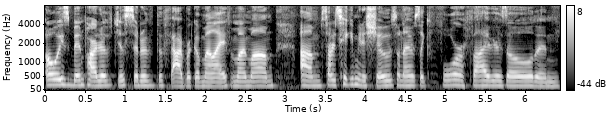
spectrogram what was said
always been part of just sort of the fabric of my life. And my mom um, started taking me to shows when I was like four or five years old, and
